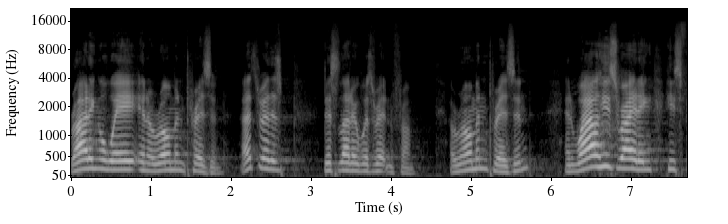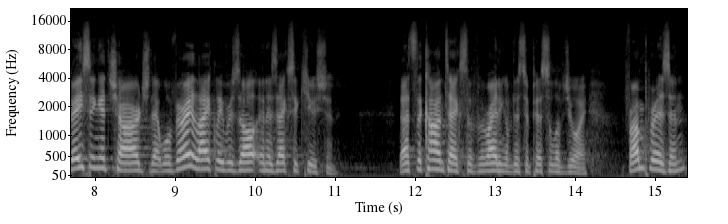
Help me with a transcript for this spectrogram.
rotting away in a Roman prison. That's where this, this letter was written from a Roman prison. And while he's writing, he's facing a charge that will very likely result in his execution. That's the context of the writing of this epistle of joy. From prison,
